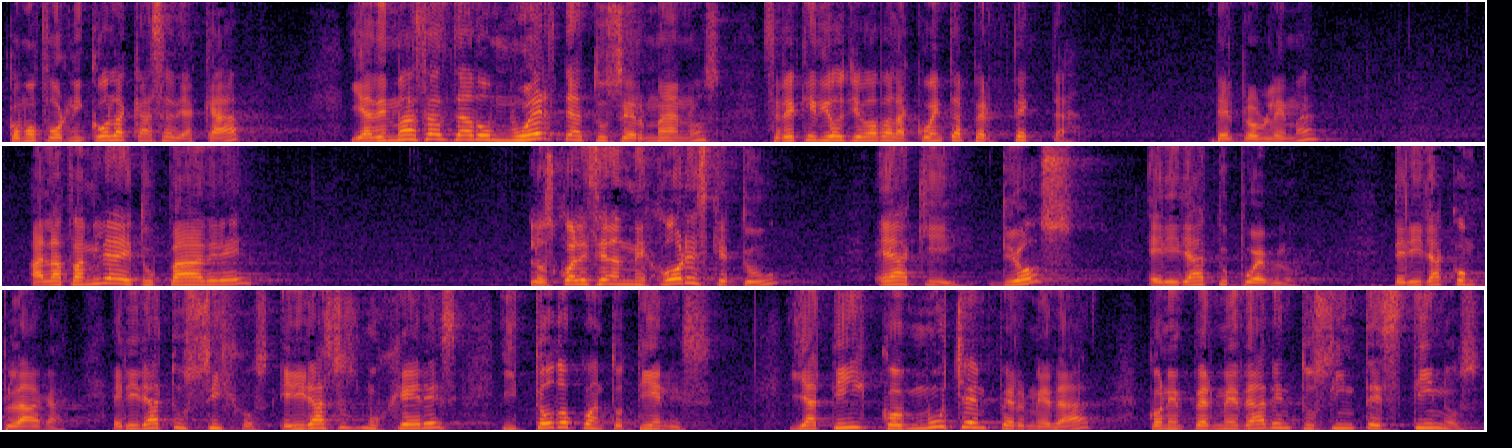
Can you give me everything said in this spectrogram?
como fornicó la casa de Acab, y además has dado muerte a tus hermanos, se ve que Dios llevaba la cuenta perfecta del problema, a la familia de tu padre los cuales eran mejores que tú, he aquí, Dios herirá a tu pueblo, te herirá con plaga, herirá a tus hijos, herirá a sus mujeres y todo cuanto tienes, y a ti con mucha enfermedad, con enfermedad en tus intestinos,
